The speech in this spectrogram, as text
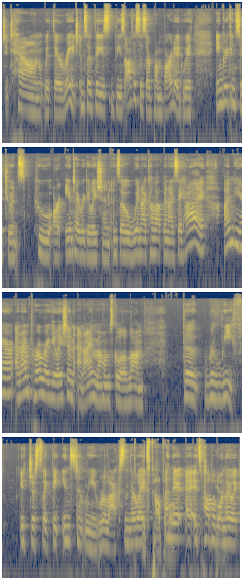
to town with their rage and so these these offices are bombarded with angry constituents who are anti-regulation and so when i come up and i say hi i'm here and i'm pro-regulation and i'm a homeschool alum the relief it's just like they instantly relax and they're like It's palpable. and they're uh, it's palpable and they're like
